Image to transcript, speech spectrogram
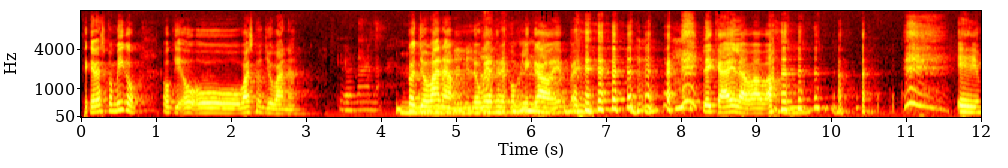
¿Te quedas conmigo? ¿O, que- o- o vas con Giovanna? Giovanna. Con Giovanna, lo voy a tener complicado, ¿eh? Le cae la baba. Em,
